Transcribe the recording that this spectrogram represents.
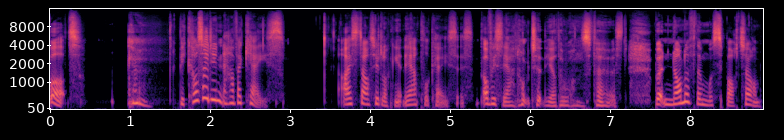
But because I didn't have a case, I started looking at the Apple cases. Obviously, I looked at the other ones first, but none of them were spot on.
